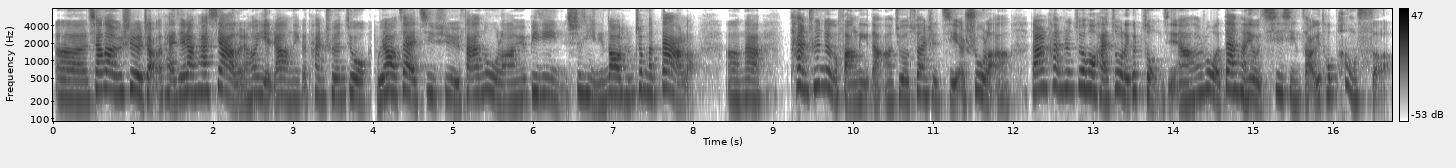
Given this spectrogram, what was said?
呃，相当于是找个台阶让他下了，然后也让那个探春就不要再继续发怒了，因为毕竟事情已经闹成这么大了。嗯，那。探春这个房里的啊，就算是结束了啊。当然，探春最后还做了一个总结啊，她说：“我但凡有气性，早一头碰死了，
